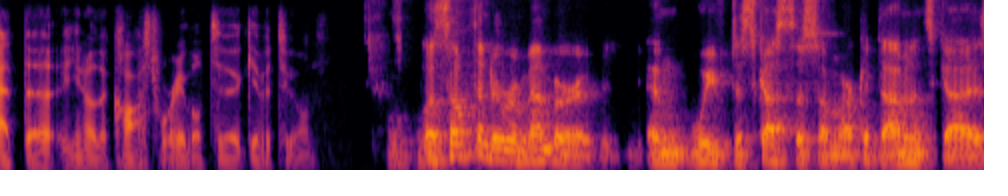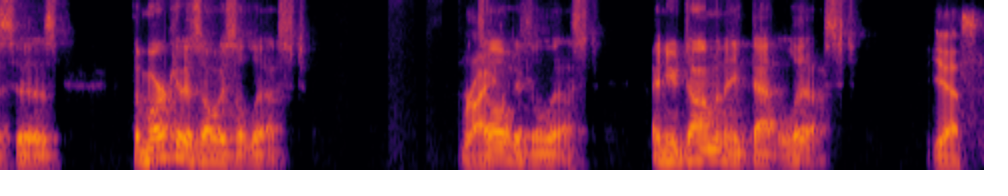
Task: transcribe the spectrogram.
at the, you know, the cost we're able to give it to them? Well, something to remember, and we've discussed this on market dominance, guys, is the market is always a list. Right. It's always a list. And you dominate that list. Yes.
